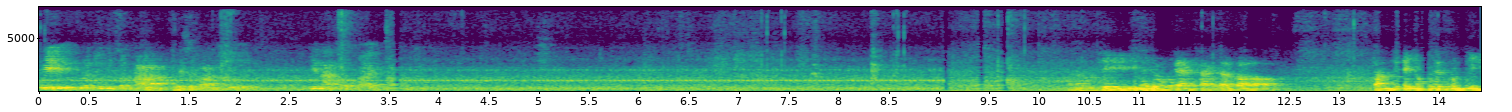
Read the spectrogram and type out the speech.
ที่ประชุมสภาเทศบาลเมืองเลยที่น่าต่อไปครับที่นายกแก้ไขแล้วก็ตามที่นายกเทศมนตรี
